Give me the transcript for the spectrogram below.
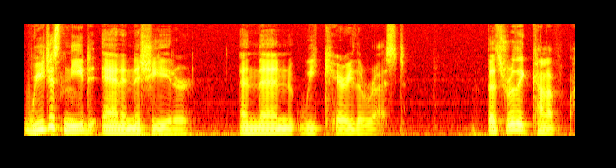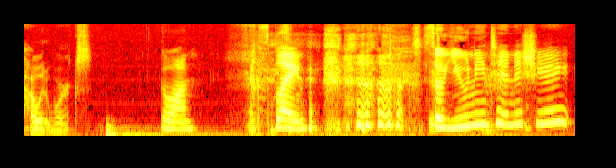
We just need an initiator, and then we carry the rest. That's really kind of how it works. Go on. Explain. so you need to initiate?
